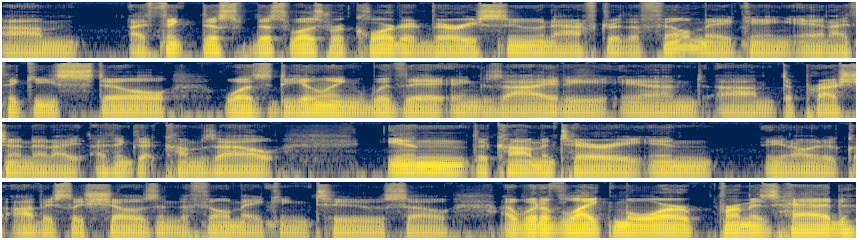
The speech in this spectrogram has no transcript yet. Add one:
um, I think this this was recorded very soon after the filmmaking, and I think he still was dealing with the anxiety and um, depression, and I, I think that comes out in the commentary in you know, it obviously shows in the filmmaking too. So I would have liked more from his head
